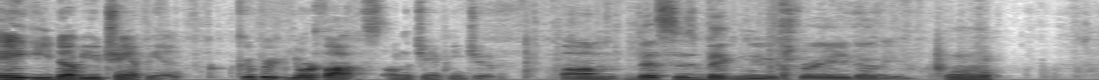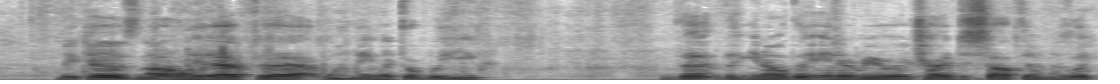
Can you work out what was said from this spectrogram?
AEW champion. Cooper, your thoughts on the championship? Um, this is big news for AEW Mm-hmm. because not only after that, when they went to leave, the, the you know the interviewer tried to stop them and was like,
